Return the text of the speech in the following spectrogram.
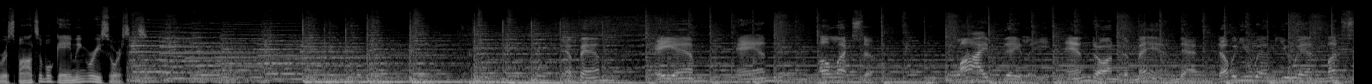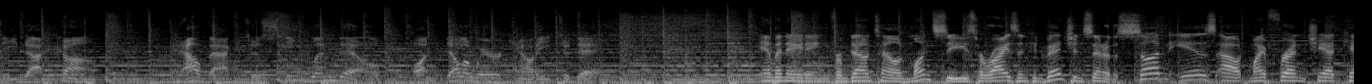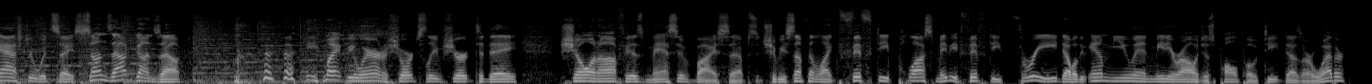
responsible gaming resources. FM, AM, and Alexa. Live daily and on demand at WMUNmuncie.com. Now back to Steve Lindell on Delaware County Today. Emanating from downtown Muncie's Horizon Convention Center, the sun is out. My friend Chad Castor would say, Sun's out, guns out. he might be wearing a short sleeve shirt today, showing off his massive biceps. It should be something like 50 plus, maybe 53. WMUN meteorologist Paul Poteet does our weather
